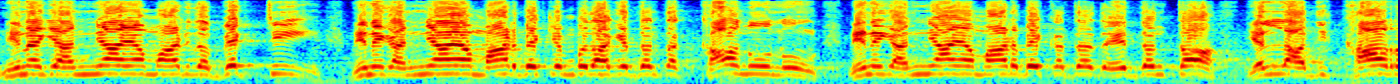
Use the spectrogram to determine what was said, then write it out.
ನಿನಗೆ ಅನ್ಯಾಯ ಮಾಡಿದ ವ್ಯಕ್ತಿ ನಿನಗೆ ಅನ್ಯಾಯ ಮಾಡಬೇಕೆಂಬುದಾಗಿದ್ದಂಥ ಕಾನೂನು ನಿನಗೆ ಅನ್ಯಾಯ ಮಾಡಬೇಕಂತ ಎದ್ದಂಥ ಎಲ್ಲ ಅಧಿಕಾರ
